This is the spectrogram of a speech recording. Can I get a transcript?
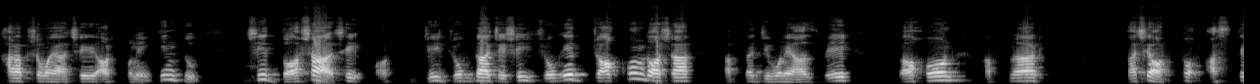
খারাপ সময় আছে, অর্থ নেই। কিন্তু যে দশা, সেই যে যোগটা আছে, সেই যোগের যখন দশা আপনার জীবনে আসবে, তখন আপনার কাছে অর্থ আসতে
